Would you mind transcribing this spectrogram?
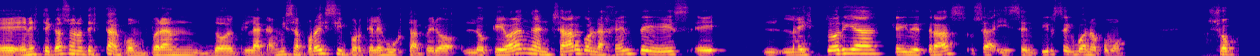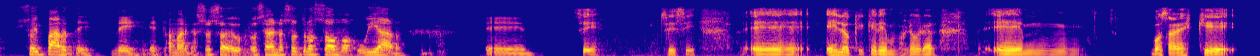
eh, en este caso no te está comprando la camisa, por ahí sí porque les gusta, pero lo que va a enganchar con la gente es eh, la historia que hay detrás, o sea, y sentirse, bueno, como yo soy parte de esta marca, o sea, nosotros somos, we are. Eh, Sí, sí, sí. Es lo que queremos lograr. Em, vos sabés que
